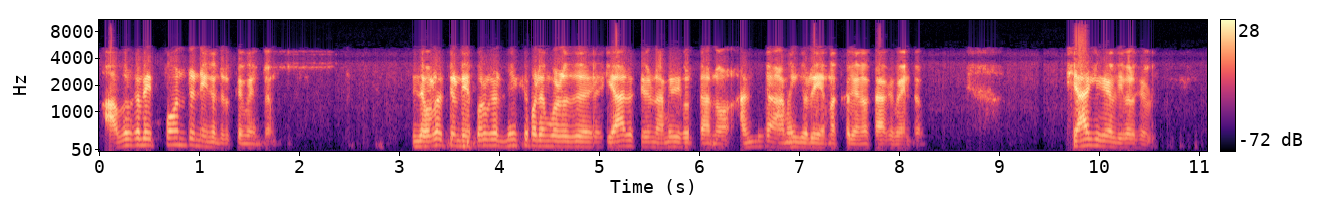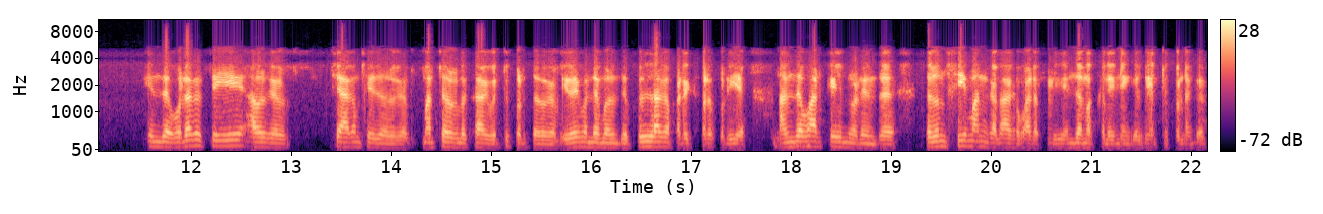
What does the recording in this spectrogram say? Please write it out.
அவர்களைப் போன்று நீங்கள் இருக்க வேண்டும். இந்த உலகத்தினுடைய பொருள்கள் நீக்கப்படும் பொழுது யாருக்கு அமைதி கொடுத்தானோ அந்த அமைதியுடைய மக்கள் எனக்காக வேண்டும். தியாகிகள் இவர்கள். இந்த உலகத்தையே அவர்கள் தியாகம் செய்தவர்கள் மற்றவர்களுக்காக விட்டுக் கொடுத்தவர்கள் இறைவனிடமிருந்து புதிதாக படைக்கப்படக்கூடிய அந்த வாழ்க்கையில் நுழைந்த பெரும் சீமான்களாக வாழக்கூடிய இந்த மக்களை நீங்கள் ஏற்றுக்கொள்ளுங்கள்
